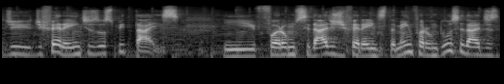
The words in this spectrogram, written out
de diferentes hospitais. E foram cidades diferentes também, foram duas cidades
